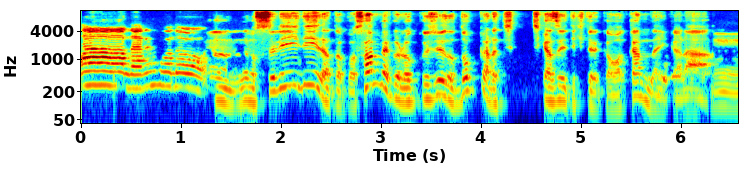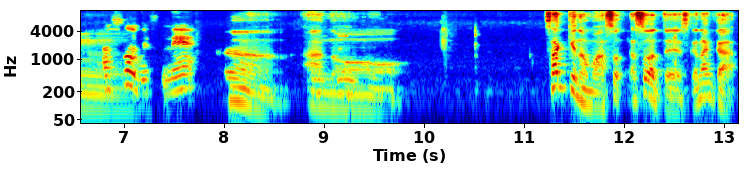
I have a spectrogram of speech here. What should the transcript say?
ああ、なるほど。うん、でも 3D だとこう360度どっからち近づいてきてるかわかんないから、うん。あ、そうですね。うん、あのーさっきのもそそうだったじゃないですか。なんか、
